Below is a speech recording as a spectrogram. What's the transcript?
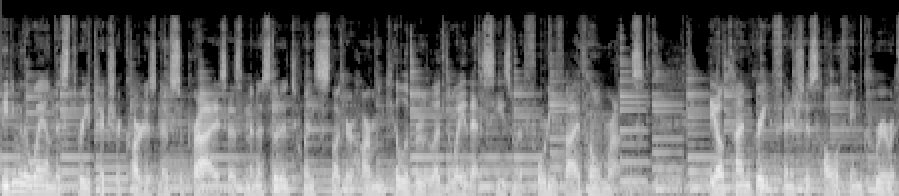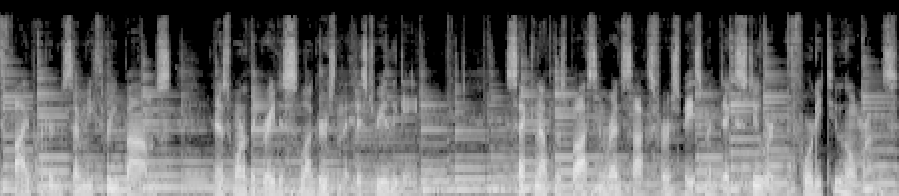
Leading the way on this three picture card is no surprise, as Minnesota Twins slugger Harmon Killebrew led the way that season with 45 home runs. The all time great finished his Hall of Fame career with 573 bombs and is one of the greatest sluggers in the history of the game. Second up was Boston Red Sox first baseman Dick Stuart with 42 home runs.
